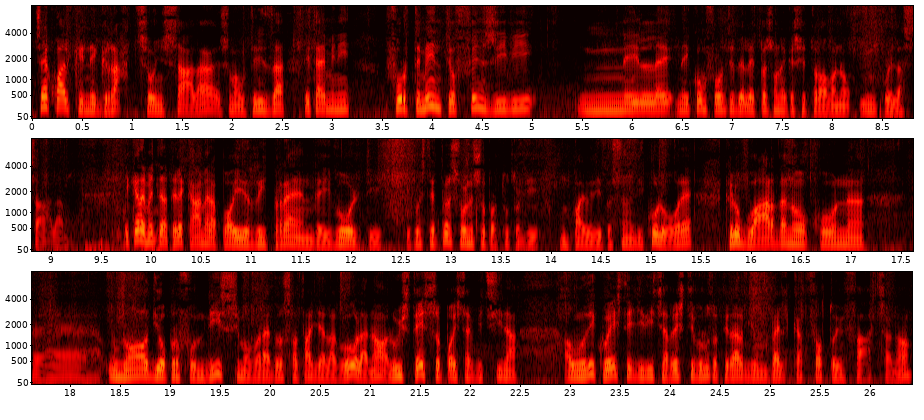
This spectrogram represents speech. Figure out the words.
C'è qualche negraccio in sala? Insomma, utilizza dei termini fortemente offensivi nelle, nei confronti delle persone che si trovano in quella sala e chiaramente la telecamera poi riprende i volti di queste persone, soprattutto di un paio di persone di colore, che lo guardano con eh, un odio profondissimo, vorrebbero saltargli alla gola, no? Lui stesso poi si avvicina a uno di questi e gli dice avresti voluto tirarmi un bel cazzotto in faccia, no?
